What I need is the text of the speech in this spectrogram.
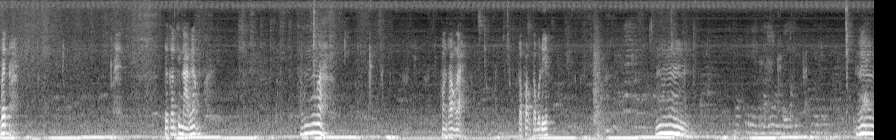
เผ็ดล่างเป็นไงบอะฮอนฮอนทั้งเป็ดเจอกันคลิปหน้าพี่น้องหอนทองอะไรกระเพาะกระบดีอืมกินมะม่ไปอืม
